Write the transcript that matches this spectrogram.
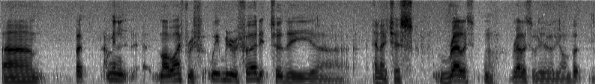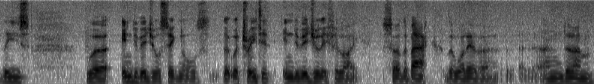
Um, but I mean, my wife ref- we, we, referred it to the uh, NHS rel- no, relatively early on, but these were individual signals that were treated individually, if you like. so the back, the whatever, and um,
